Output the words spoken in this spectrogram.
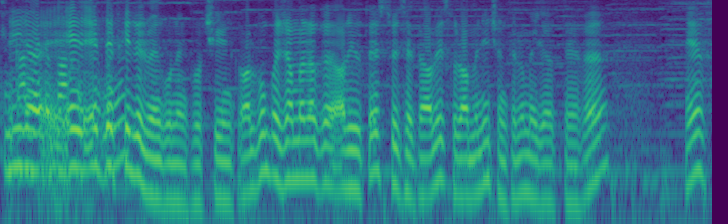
չընկալվելու վախը չի այդ դեպքերներ մենք ունենք որ չի ընկալվում բայց ժամանակը արի ու տես ցույց է տալիս որ ամեն ինչ ընկնում է իր տեղը եւ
